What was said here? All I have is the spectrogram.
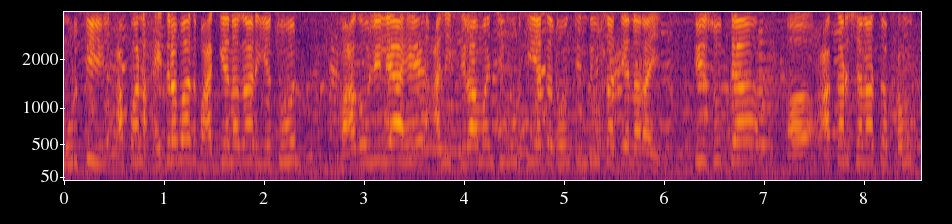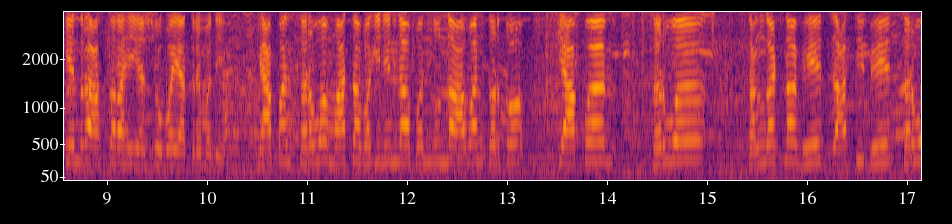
मूर्ती आपण हैदराबाद भाग्यनगर येथून मागवलेली आहे आणि श्रीरामांची मूर्ती येत्या दोन तीन दिवसात येणार आहे. ती सुद्धा आकर्षणाचं प्रमुख केंद्र असणार आहे या शोभायात्रेमध्ये. मी आपण सर्व माता भगिनींना बंधूंना आवाहन करतो की आपण सर्व संघटना भेद जातीभेद सर्व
